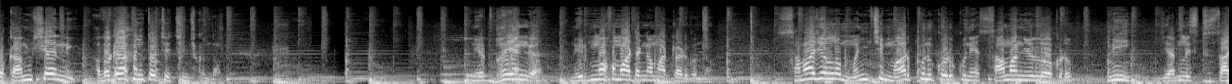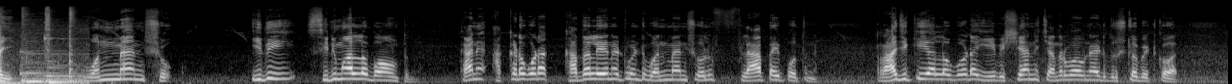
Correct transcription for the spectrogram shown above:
ఒక అంశాన్ని అవగాహనతో చర్చించుకుందాం. నిర్భయంగా నిర్మోహమాటంగా మాట్లాడుకుందాం. సమాజంలో మంచి మార్పును కోరుకునే సామాన్యుల్లో ఒకడు మీ journalist Sai. One man show. ఇది సినిమాల్లో బాగుంటుంది. కానీ అక్కడ కూడా కథ లేనటువంటి వన్ మ్యాన్ షోలు ఫ్లాప్ అయిపోతున్నాయి. రాజకీయాల్లో కూడా ఈ విషయాన్ని చంద్రబాబు నాయుడు దృష్టిలో పెట్టుకోవాలి.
